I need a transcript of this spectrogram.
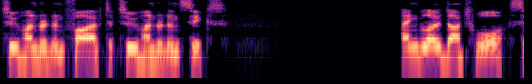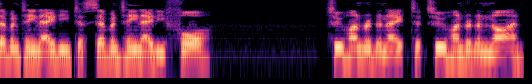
205 to 206 Anglo-Dutch War 1780 to 1784 208 to 209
